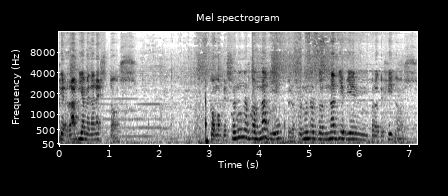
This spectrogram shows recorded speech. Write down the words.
¡Qué rabia me dan estos! Como que son unos don nadie, pero son unos don nadie bien protegidos.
